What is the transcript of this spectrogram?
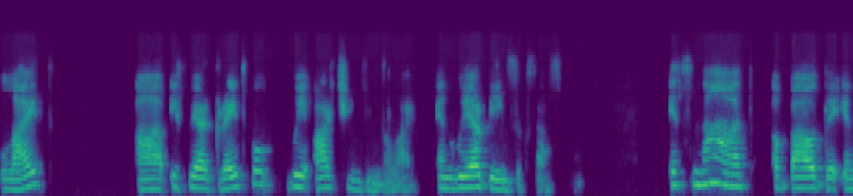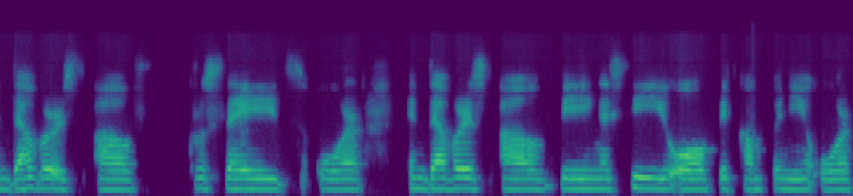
light, uh, if we are grateful, we are changing the life and we are being successful it's not about the endeavors of crusades or endeavors of being a CEO of big company or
